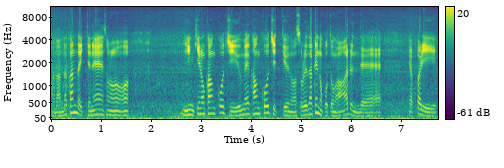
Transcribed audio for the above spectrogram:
まあなんだかんだ言ってねその人気の観光地有名観光地っていうのはそれだけのことがあるんでやっぱり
